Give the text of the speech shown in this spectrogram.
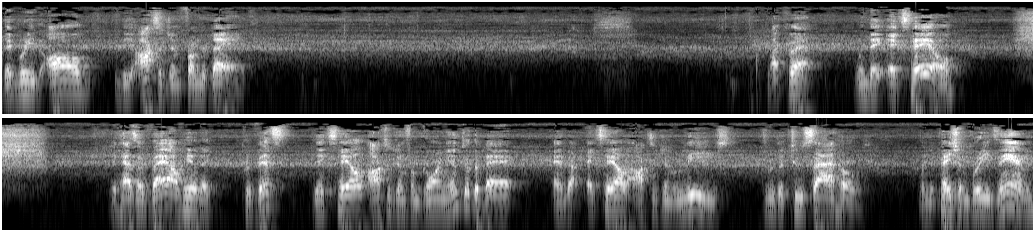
they breathe all the oxygen from the bag. Like that. When they exhale, it has a valve here that prevents the exhale oxygen from going into the bag, and the exhale oxygen leaves through the two side holes. When the patient breathes in,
